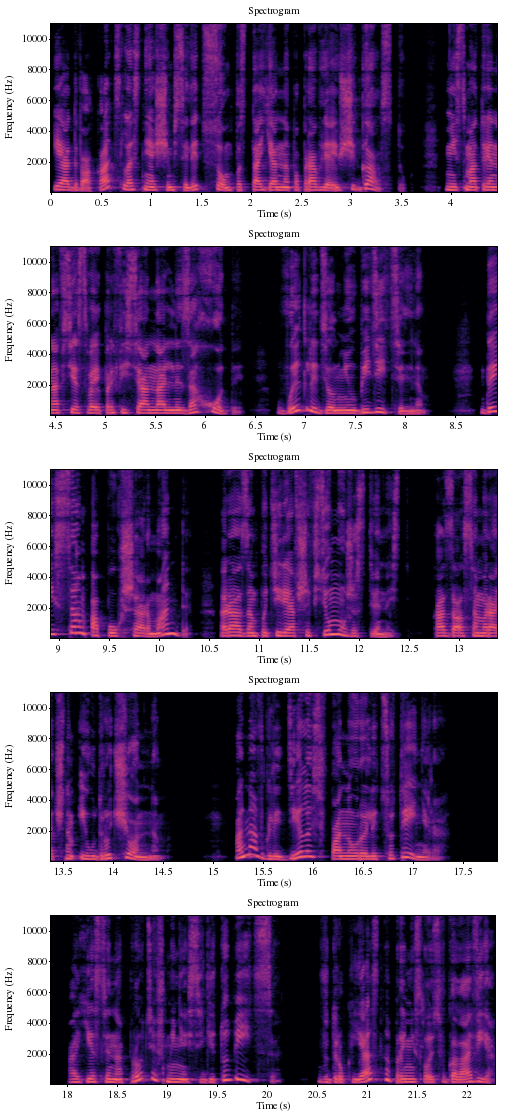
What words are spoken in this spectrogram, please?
и адвокат с лоснящимся лицом, постоянно поправляющий галстук, несмотря на все свои профессиональные заходы, выглядел неубедительным. Да и сам опухший Армандо, разом потерявший всю мужественность, казался мрачным и удрученным. Она вгляделась в понурое лицо тренера. «А если напротив меня сидит убийца?» Вдруг ясно пронеслось в голове.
